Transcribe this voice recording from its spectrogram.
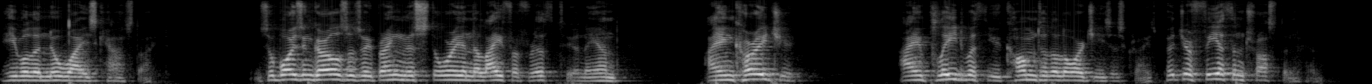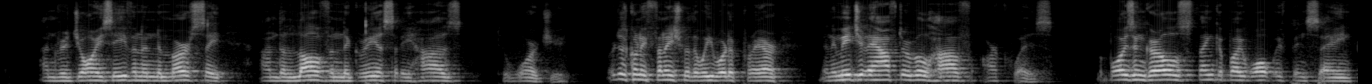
he will in no wise cast out. And so, boys and girls, as we bring this story in the life of Ruth to an end, I encourage you, I plead with you, come to the Lord Jesus Christ. Put your faith and trust in him and rejoice even in the mercy and the love and the grace that he has towards you. We're just going to finish with a wee word of prayer, and immediately after, we'll have our quiz. But, boys and girls, think about what we've been saying.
